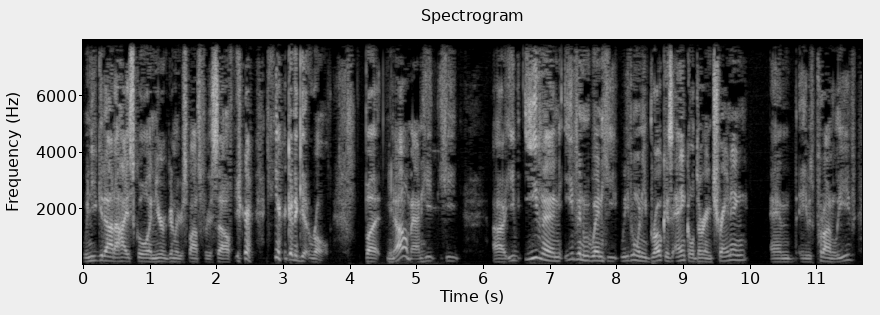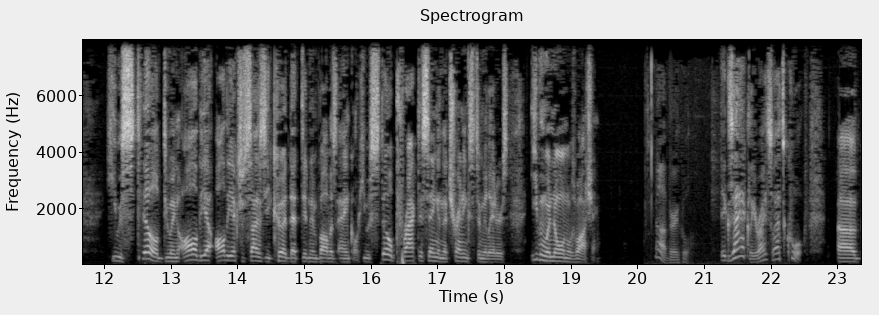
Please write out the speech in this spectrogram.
When you get out of high school and you're gonna be responsible for yourself, you're you're gonna get rolled. But Yeah. no, man, he he uh, even even when he even when he broke his ankle during training and he was put on leave, he was still doing all the all the exercises he could that didn't involve his ankle. He was still practicing in the training simulators, even when no one was watching. Oh, very cool. Exactly right. So that's cool. Uh,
